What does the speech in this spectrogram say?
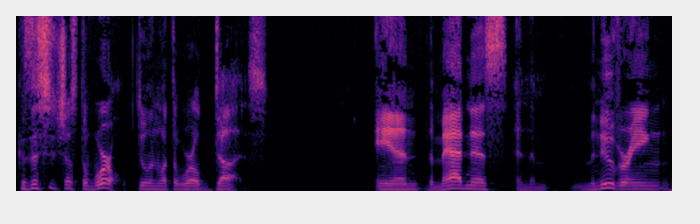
Because this is just the world doing what the world does. And the madness and the maneuvering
